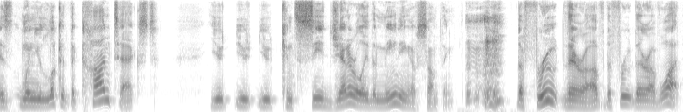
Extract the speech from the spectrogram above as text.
is when you look at the context, you you you can see generally the meaning of something. the fruit thereof, the fruit thereof what?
